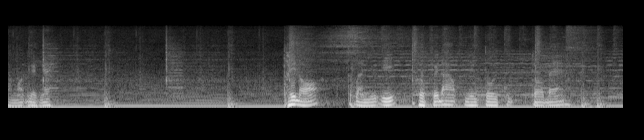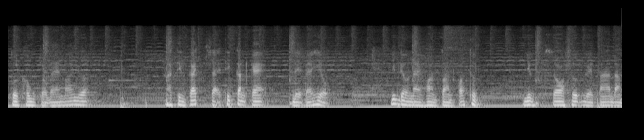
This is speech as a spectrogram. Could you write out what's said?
và mọi người nghe. Thấy nó tức là như ý hợp với đạo nên tôi cũng cho bé, tôi không cho bé nói nữa. Mà tìm cách giải thích căn kẽ để bé hiểu. Những điều này hoàn toàn có thực. Nhưng do sự người ta đàm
